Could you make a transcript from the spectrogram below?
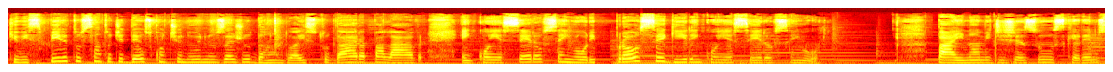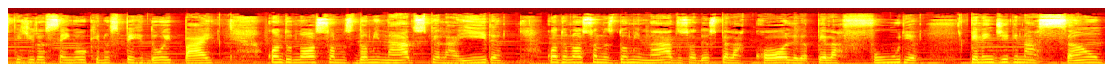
Que o Espírito Santo de Deus continue nos ajudando a estudar a palavra, em conhecer ao Senhor e prosseguir em conhecer ao Senhor. Pai, em nome de Jesus, queremos pedir ao Senhor que nos perdoe, Pai, quando nós somos dominados pela ira, quando nós somos dominados, ó Deus, pela cólera, pela fúria, pela indignação.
